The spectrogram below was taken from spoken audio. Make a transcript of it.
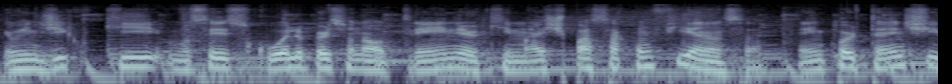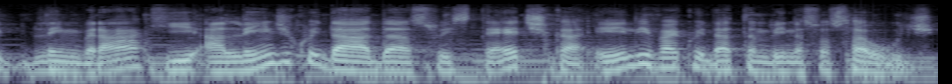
eu indico que você escolha o personal trainer que mais te passa confiança. É importante lembrar que, além de cuidar da sua estética, ele vai cuidar também da sua saúde.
